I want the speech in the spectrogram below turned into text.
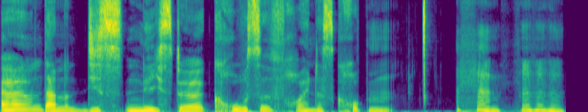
ähm, dann das nächste, große Freundesgruppen. Hm.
